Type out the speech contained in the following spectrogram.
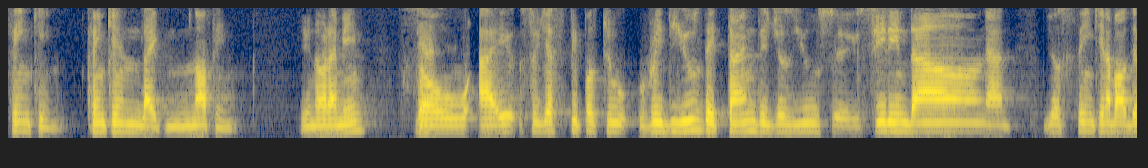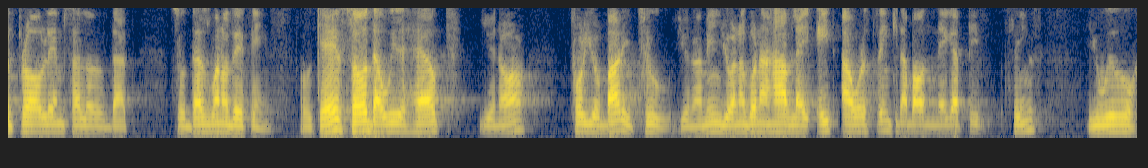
thinking, thinking like nothing. You know what I mean? So I suggest people to reduce the time they just use uh, sitting down and just thinking about the problems, a lot of that. So that's one of the things. Okay, so that will help, you know, for your body too. You know what I mean? You're not gonna have like eight hours thinking about negative things. You will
